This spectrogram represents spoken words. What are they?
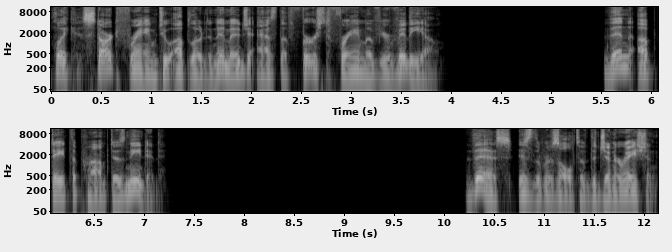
click Start Frame to upload an image as the first frame of your video. Then update the prompt as needed. This is the result of the generation.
